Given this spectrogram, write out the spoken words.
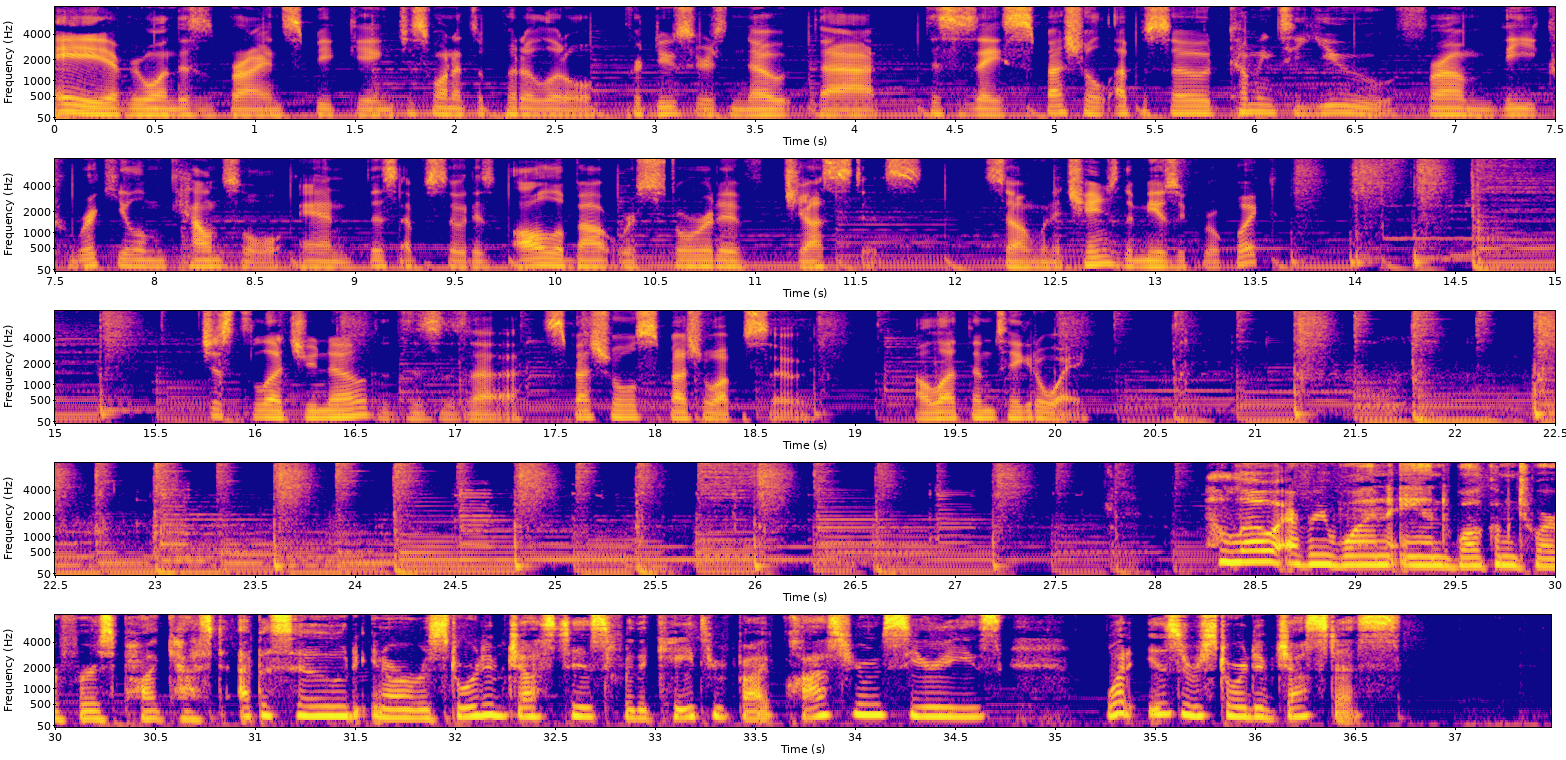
Hey everyone, this is Brian speaking. Just wanted to put a little producer's note that this is a special episode coming to you from the Curriculum Council, and this episode is all about restorative justice. So I'm going to change the music real quick. Just to let you know that this is a special, special episode. I'll let them take it away. Hello, everyone, and welcome to our first podcast episode in our Restorative Justice for the K 5 Classroom series. What is restorative justice?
